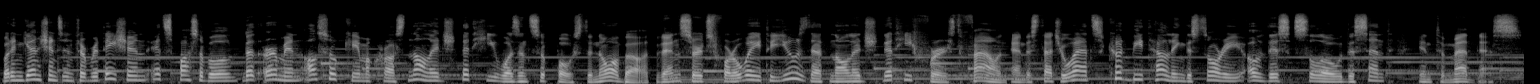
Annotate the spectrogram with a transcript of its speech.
But in Genshin's interpretation, it's possible that Irmin also came across knowledge that he wasn't supposed to know about, then searched for a way to use that knowledge that he first found, and the statuettes could be telling the story of this slow descent into madness.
